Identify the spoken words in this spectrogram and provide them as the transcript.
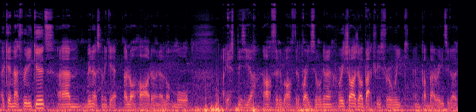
again, that's really good. Um, we know it's going to get a lot harder and a lot more, I guess, busier after the after the break. So we're going to recharge our batteries for a week and come back ready to go.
